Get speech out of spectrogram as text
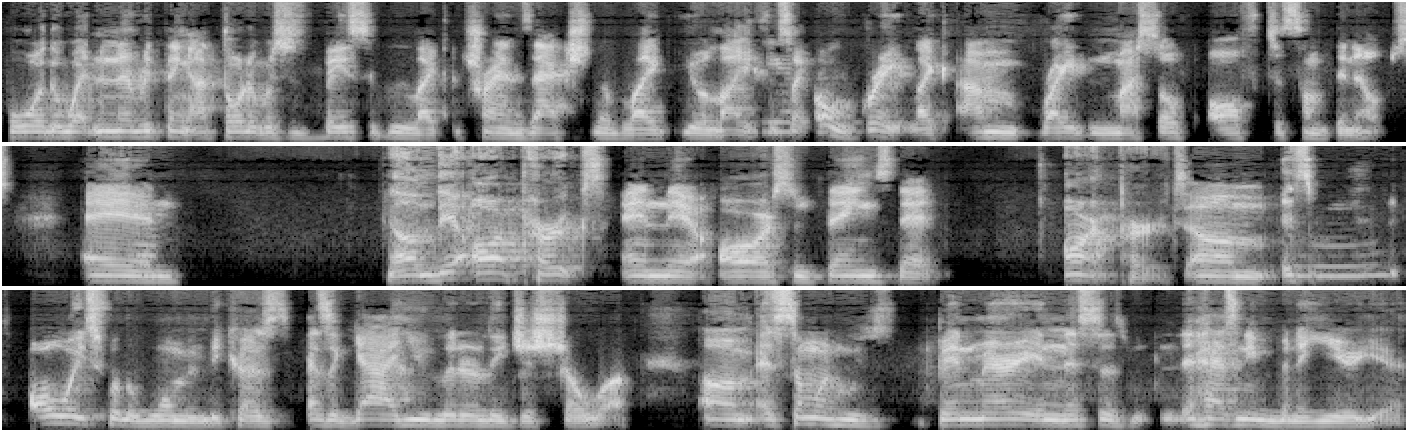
for the wedding and everything, I thought it was just basically like a transaction of like your life. It's like, oh, great, like I'm writing myself off to something else. And um, there are perks and there are some things that aren't perks. Um, it's, mm-hmm. it's always for the woman because as a guy, you literally just show up. Um, as someone who's been married and this is it hasn't even been a year yet,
